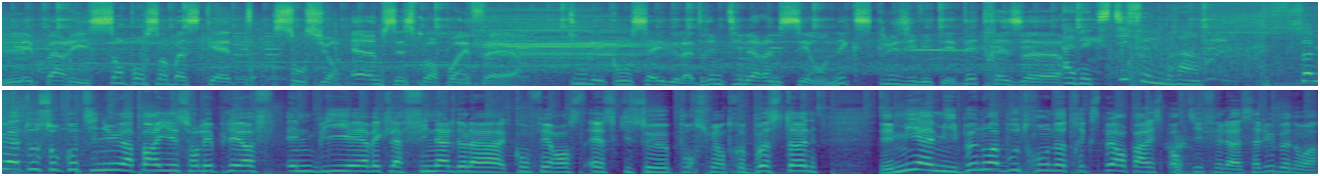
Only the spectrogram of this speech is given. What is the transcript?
Les paris 100% basket sont sur rmcsport.fr. Tous les conseils de la Dream Team RMC en exclusivité dès 13h Avec Stephen Brun. Salut à tous, on continue à parier sur les playoffs NBA avec la finale de la conférence S qui se poursuit entre Boston et Miami. Benoît Boutron, notre expert en paris sportif, est là. Salut Benoît.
